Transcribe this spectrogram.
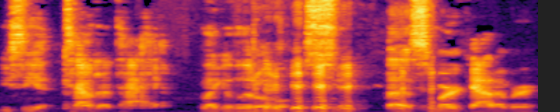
you see a Totodile. like a little sm- uh, smirk out of her.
